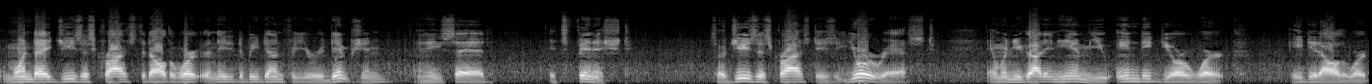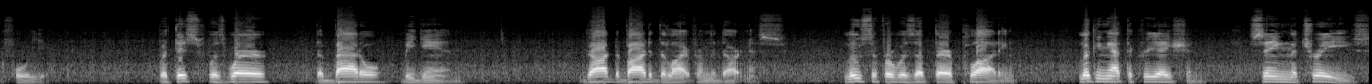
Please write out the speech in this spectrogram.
And one day Jesus Christ did all the work that needed to be done for your redemption, and he said, It's finished. So Jesus Christ is your rest. And when you got in Him, you ended your work. He did all the work for you. But this was where the battle began. God divided the light from the darkness. Lucifer was up there plotting, looking at the creation, seeing the trees,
